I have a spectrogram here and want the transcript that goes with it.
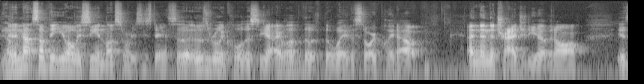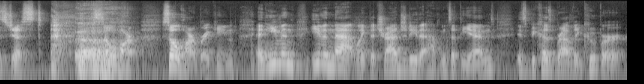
Yep. and not something you always see in love stories these days. So it was really cool to see. I love the, the way the story played out. And then the tragedy of it all is just so heart so heartbreaking. And even even that like the tragedy that happens at the end is because bradley cooper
